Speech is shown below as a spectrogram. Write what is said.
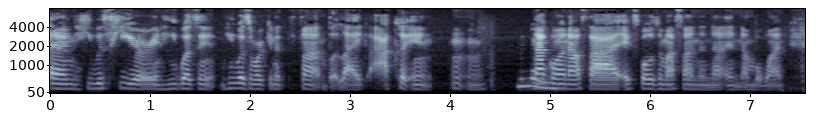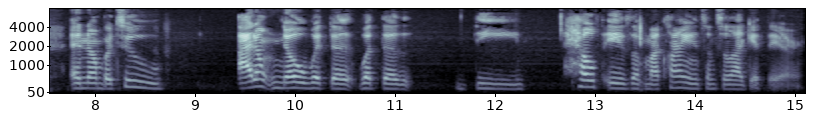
and he was here, and he wasn't he wasn't working at the time, but like I couldn't, mm-mm, not going outside, exposing my son to nothing. Number one, and number two, I don't know what the what the the health is of my clients until I get there.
